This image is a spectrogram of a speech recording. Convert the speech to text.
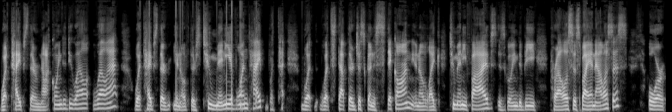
what types they're not going to do well well at, what types they're you know if there's too many of one type, what ty- what what step they're just going to stick on. You know, like too many fives is going to be paralysis by analysis or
